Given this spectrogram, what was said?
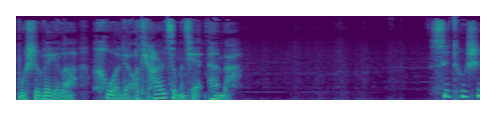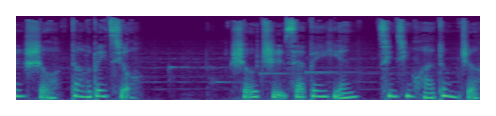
不是为了和我聊天这么简单吧？司徒伸手倒了杯酒。手指在杯沿轻轻滑动着，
